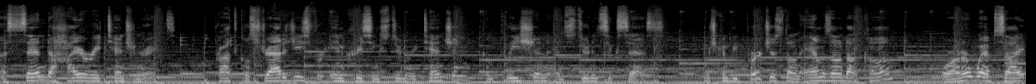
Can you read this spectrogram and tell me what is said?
Ascend to Higher Retention Rates Practical Strategies for Increasing Student Retention, Completion, and Student Success, which can be purchased on Amazon.com or on our website,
